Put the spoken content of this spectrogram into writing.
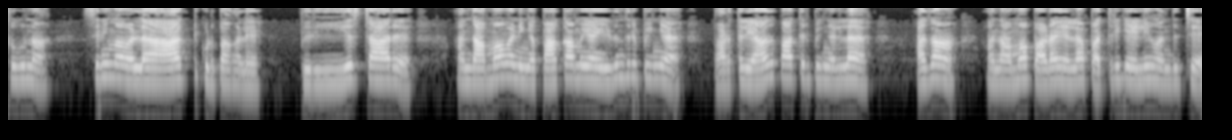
சுகுணா சினிமாவில் ஆக்ட் கொடுப்பாங்களே. பெரிய ஸ்டாரு அந்த அம்மாவை நீங்கள் பார்க்காமையா இருந்திருப்பீங்க. படத்துலையாவது பார்த்துருப்பீங்கல்ல. அதான் அந்த அம்மா படம் எல்லாம் பத்திரிகையிலையும் வந்துச்சே.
